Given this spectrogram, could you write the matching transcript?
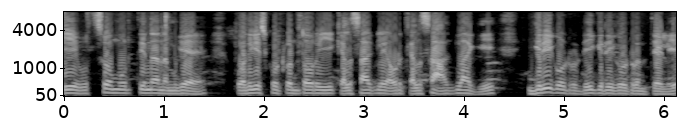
ಈ ಉತ್ಸವ ಮೂರ್ತಿನ ನಮಗೆ ಒದಗಿಸ್ಕೊಟ್ಕೊಂತವ್ರು ಈ ಕೆಲಸ ಆಗ್ಲಿ, ಅವ್ರ ಕೆಲಸ ಆಗ್ಲಾಗಿ ಗಿರಿಗೌಡ್ರು, ಡಿ ಗಿರಿಗೌಡ್ರು ಅಂತೇಳಿ.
